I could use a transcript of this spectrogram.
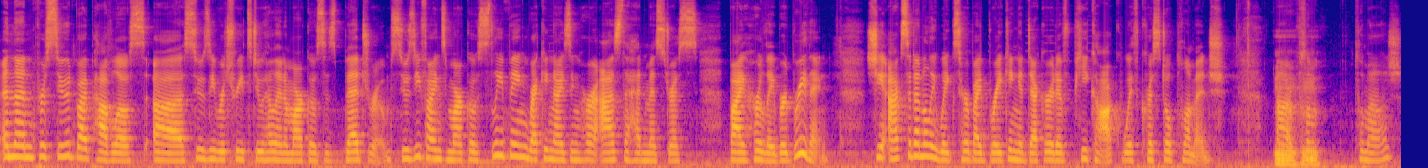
and then pursued by Pavlos, uh, Susie retreats to Helena Markos's bedroom. Susie finds Markos sleeping, recognizing her as the headmistress by her labored breathing. She accidentally wakes her by breaking a decorative peacock with crystal plumage. Uh, plum- plumage?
